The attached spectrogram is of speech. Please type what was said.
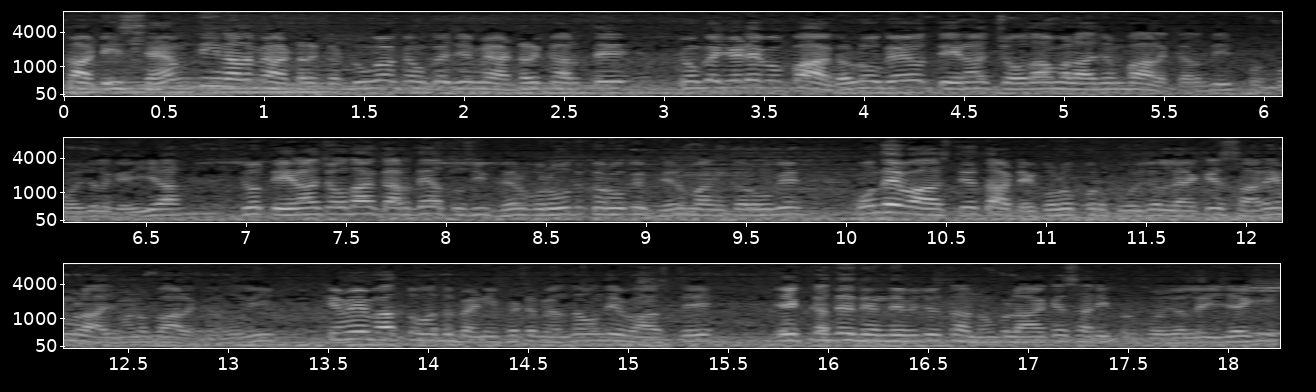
ਤੁਹਾਡੀ ਸਹਿਮਤੀ ਨਾਲ ਮੈਂ ਆਰਡਰ ਕੱਢੂੰਗਾ ਕਿਉਂਕਿ ਜੇ ਮੈਂ ਆਰਡਰ ਕਰਤੇ ਕਿਉਂਕਿ ਜਿਹੜੇ ਵਿਭਾਗ ਵੱਲੋਂ ਗਏ ਉਹ 13 14 ਮੁਲਾਜ਼ਮ ਬਹਾਲ ਕਰਨ ਦੀ ਪ੍ਰਪੋਜ਼ਲ ਗਈ ਆ। ਜੋ 13 14 ਕਰਦੇ ਆ ਤੁਸੀਂ ਫਿਰ ਵਿਰੋਧ ਕਰੋਗੇ ਫਿਰ ਮੰਗ ਕਰੋਗੇ ਉਹਦੇ ਵਾਸਤੇ ਤੁਹਾਡੇ ਕੋਲੋਂ ਪ੍ਰਪੋਜ਼ਲ ਲੈ ਕੇ ਸਾਰੇ ਮੁਲਾਜ਼ਮਾਂ ਨੂੰ ਬਹਾਲ ਕਰਨ ਲਈ ਕਿਵੇਂ ਵੱਧ ਤੋਂ ਵੱਧ ਬੈਨੀਫਿਟ ਮਿਲਦਾ ਉਹਦੇ ਵਾਸਤੇ ਇੱਕ ਅੱਧੇ ਦਿਨ ਦੇ ਵਿੱਚ ਤੁਹਾਨੂੰ ਬੁਲਾ ਕੇ ਸਾਰੀ ਪ੍ਰਪੋਜ਼ਲ ਲਈ ਜਾਏਗੀ।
